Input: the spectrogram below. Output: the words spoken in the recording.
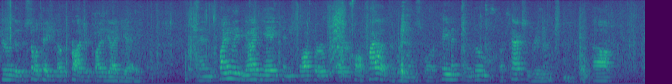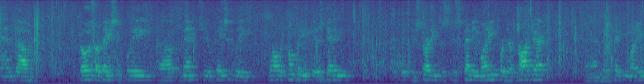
through the facilitation of the project by the IDA. And finally, the IDA can offer what are called pilot agreements or payment in lieu of tax agreements. Uh, And um, those are basically uh, meant to basically, while the company is getting, is starting to, spending money for their project, and they're taking money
